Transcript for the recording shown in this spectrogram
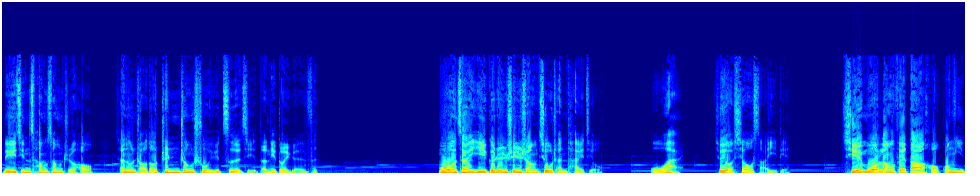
历经沧桑之后，才能找到真正属于自己的那段缘分。莫在一个人身上纠缠太久，无爱就要潇洒一点，切莫浪费大好光阴，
